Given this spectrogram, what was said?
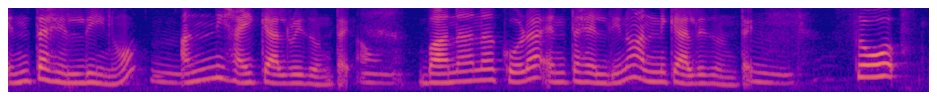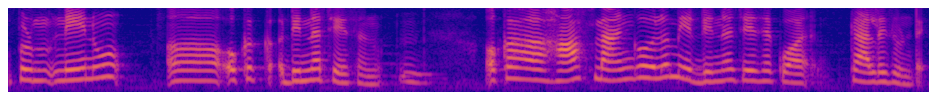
ఎంత హెల్దీనో Hmm. అన్ని హై క్యాలరీస్ ఉంటాయి. బనానా కూడా ఎంత హెల్దీనో అన్ని క్యాలరీస్ ఉంటాయి. సో ఇప్పుడు నేను ఒక డిన్నర్ చేశాను. ఒక హాఫ్ మ్యాంగోలో మీరు డిన్నర్ చేసే క్యాలరీస్ ఉంటాయి.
